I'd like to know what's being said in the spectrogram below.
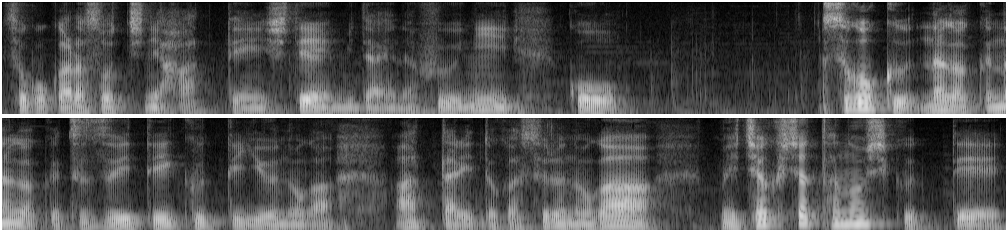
そこからそっちに発展してみたいな風にこうすごく長く長く続いていくっていうのがあったりとかするのがめちゃくちゃ楽しくって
